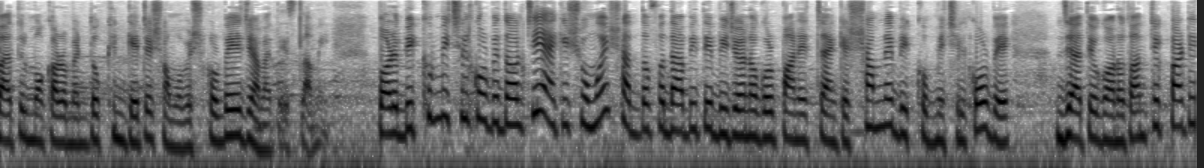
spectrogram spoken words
বায়তুল মোকারমের দক্ষিণ গেটে সমাবেশ করবে জামায়াতে ইসলামী। পরে বিক্ষোভ মিছিল করবে দলটি। একই সময় সাত দফা দাবিতে বিজয়নগর পানির ট্যাঙ্কের সামনে বিক্ষোভ মিছিল করবে জাতীয় গণতান্ত্রিক পার্টি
